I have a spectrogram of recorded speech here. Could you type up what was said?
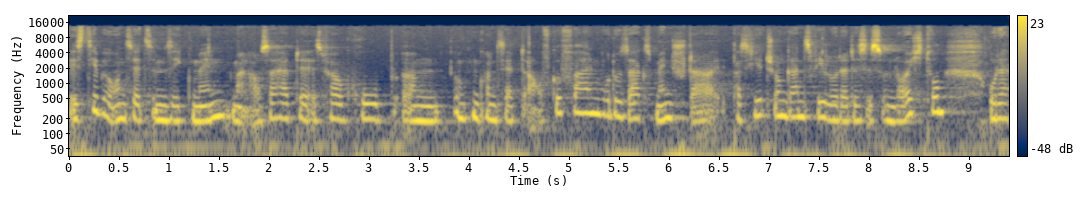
Ist dir bei uns jetzt im Segment mal außerhalb der SV Group ähm, irgendein Konzept aufgefallen, wo du sagst, Mensch, da passiert schon ganz viel oder das ist ein Leuchtturm? Oder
